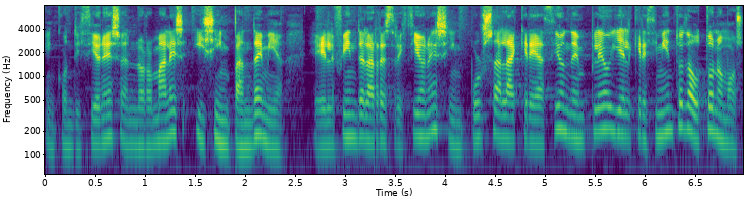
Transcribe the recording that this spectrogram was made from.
en condiciones normales y sin pandemia. El fin de las restricciones impulsa la creación de empleo y el crecimiento de autónomos.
